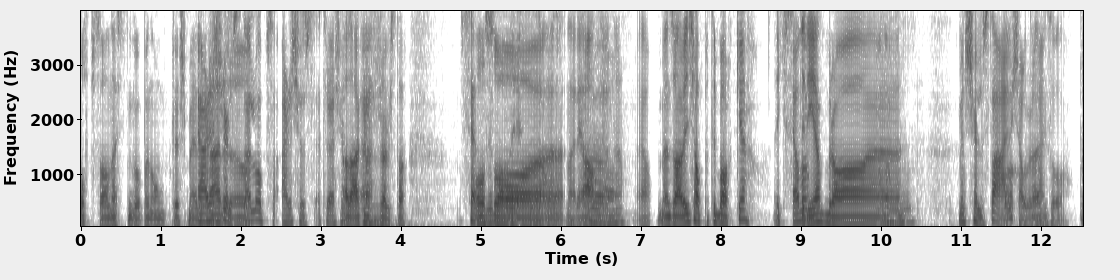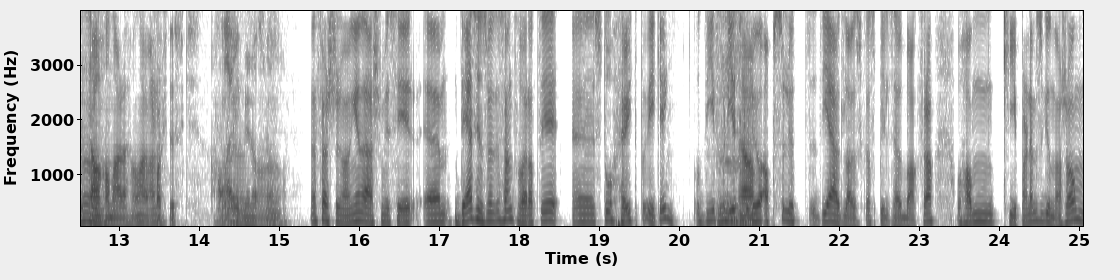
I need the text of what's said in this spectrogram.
Oppsal nesten går på en ordentlig smell Er det. Kjølstad eller Oppsal? Er det Kjølstad? Jeg tror det er Ja, det er kanskje Kjølstad. Sender Også, rett til Salvesen der, ja. ja. Ja, ja. Men så er vi kjappe tilbake. Ekstremt bra. eh, Men Kjølstad er jo kjapp til kjapt òg, da. Mm. Ja, han er det. Han Han er er faktisk. Han er rimelig rask, altså. Men første gangen, det er som vi sier um, Det jeg syns var interessant, var at de uh, sto høyt på Viking. Og de, for de Mm. skulle jo absolutt De er jo et lag som skal spille seg ut bakfra. Og han keeperen deres, Gunnarsson,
